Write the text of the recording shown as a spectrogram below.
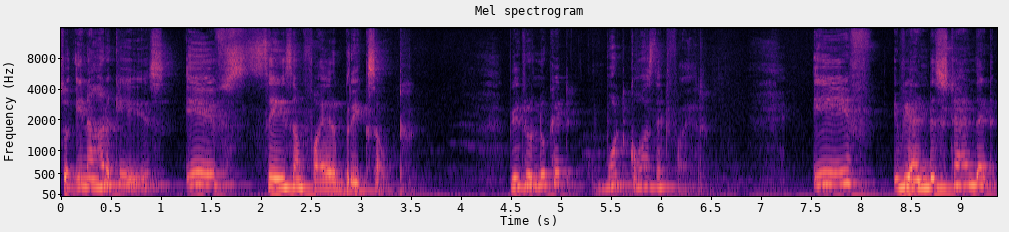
so in our case if say some fire breaks out we have to look at what caused that fire. If we understand that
